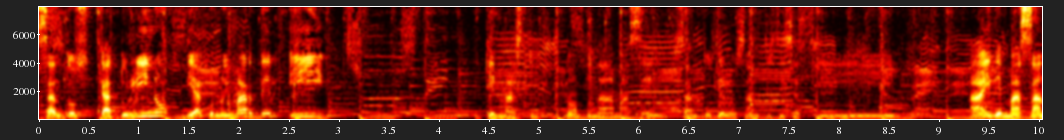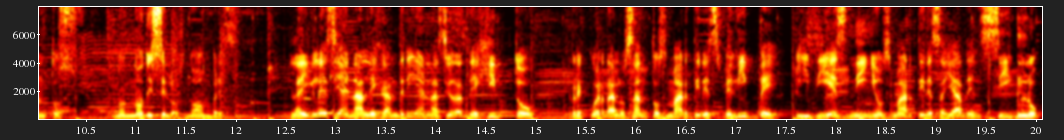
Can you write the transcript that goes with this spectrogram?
santos Catulino, diácono y mártir y ¿quién más tú? No, pues nada más él, santos de los santos dice aquí. Hay demás santos, no no dice los nombres. La iglesia en Alejandría en la ciudad de Egipto recuerda a los santos mártires Felipe y 10 niños mártires allá del siglo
